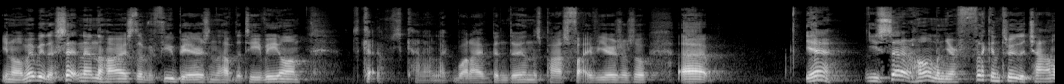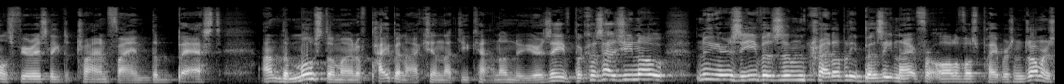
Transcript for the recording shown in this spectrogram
you know, maybe they're sitting in the house, they have a few beers and they have the TV on. It's kind of like what I've been doing this past five years or so. Uh, yeah, you sit at home and you're flicking through the channels furiously to try and find the best and the most amount of piping action that you can on New Year's Eve. Because as you know, New Year's Eve is an incredibly busy night for all of us pipers and drummers.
